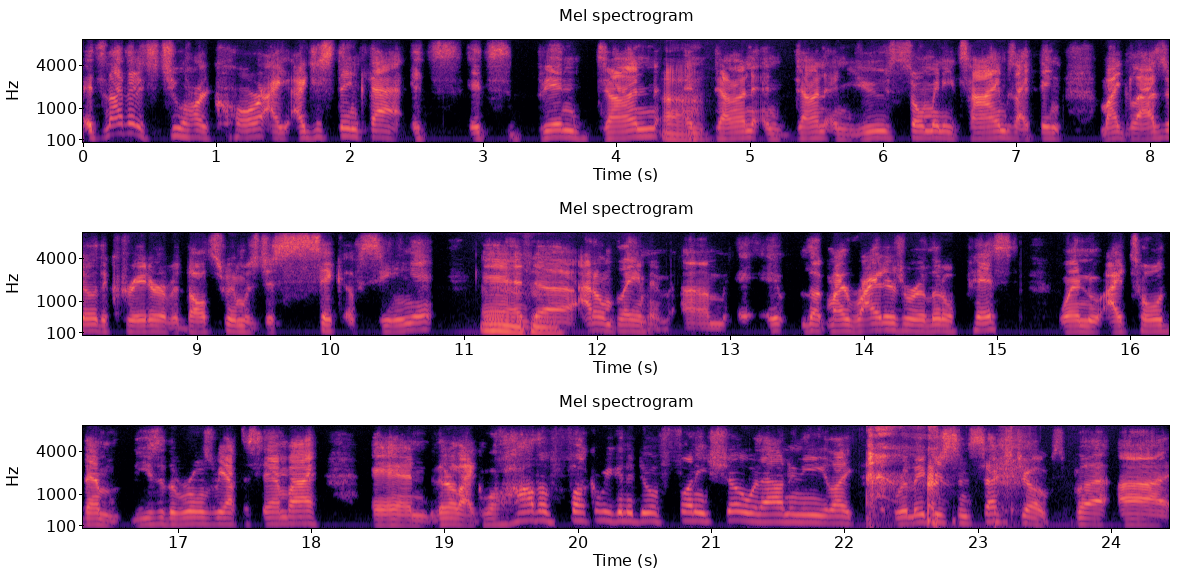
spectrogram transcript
it's not that it's too hardcore. I, I just think that it's it's been done Uh. and done and done and used so many times. I think Mike Lazzo, the creator of Adult Swim, was just sick of seeing it, and Mhm. uh, I don't blame him. Um, it, it, look, my writers were a little pissed when I told them these are the rules we have to stand by, and they're like, "Well, how the fuck are we gonna do a funny show without any like religious and sex jokes?" But uh,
